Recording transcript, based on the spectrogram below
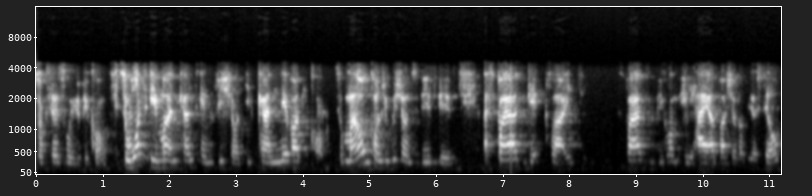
successful you become. So what a man can't envision, it can never become. So my own contribution to this is aspire to get clarity, aspire to become a higher version of yourself.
